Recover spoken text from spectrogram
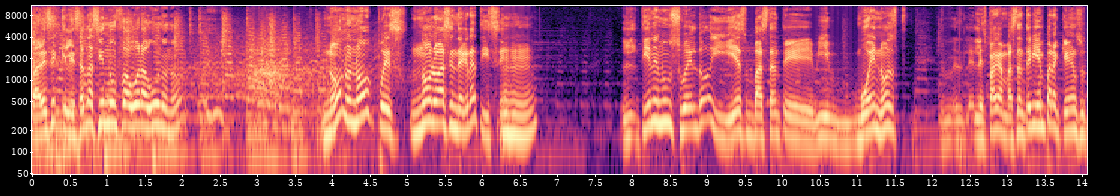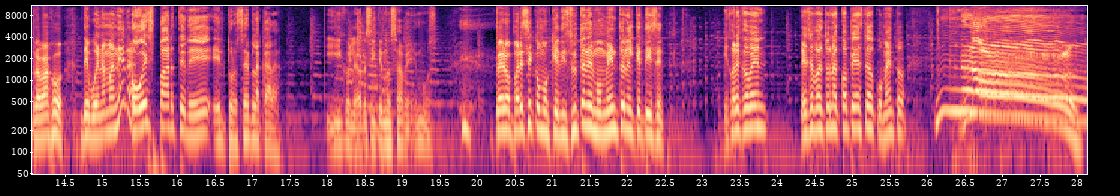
Parece que le están haciendo un favor a uno, ¿no? No, no, no, pues no lo hacen de gratis. ¿eh? Tienen un sueldo y es bastante bien, bueno. Es- Les pagan bastante bien para que hagan su trabajo de buena manera. ¿O es parte de el torcer la cara? Híjole, ahora sí que no sabemos. Pero parece como que disfrutan el momento en el que te dicen, híjole, joven, le hace falta una copia de este documento. ¡No!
